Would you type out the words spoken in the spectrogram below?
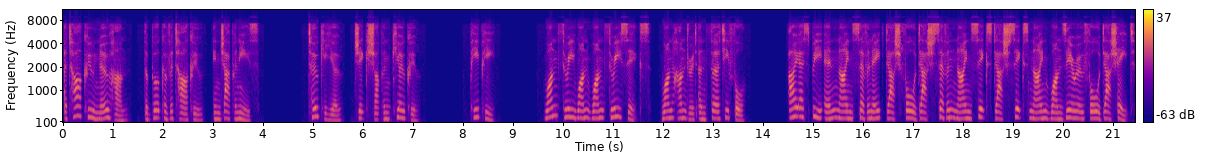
Otaku no Han, the Book of Otaku, in Japanese. Tokyo, Jikushuppen Kyoku. pp. 131136, 134. ISBN 978-4-796-69104-8,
